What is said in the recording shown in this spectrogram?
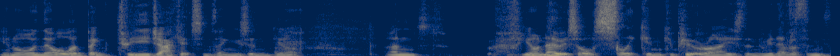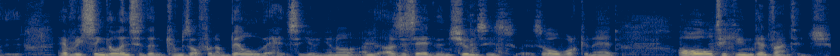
you know, and they all had big tweedy jackets and things, and you know, and you know now it's all slick and computerized, and I mean everything, every single incident comes off on a bill that hits you, you know, and as I said, the insurance is it's all working ahead, all taking advantage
